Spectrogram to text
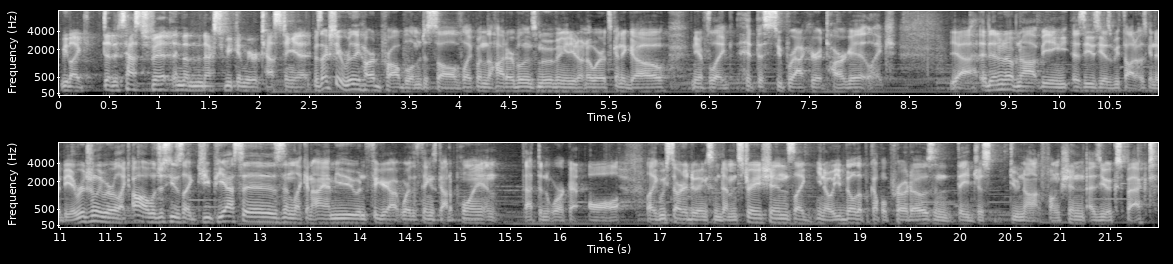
We like did a test fit and then the next weekend we were testing it. It was actually a really hard problem to solve. Like when the hot air balloon's moving and you don't know where it's gonna go and you have to like hit this super accurate target, like yeah, it ended up not being as easy as we thought it was gonna be. Originally we were like, oh, we'll just use like GPSs and like an IMU and figure out where the thing's gotta point, and that didn't work at all. Like we started doing some demonstrations, like, you know, you build up a couple protos and they just do not function as you expect.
